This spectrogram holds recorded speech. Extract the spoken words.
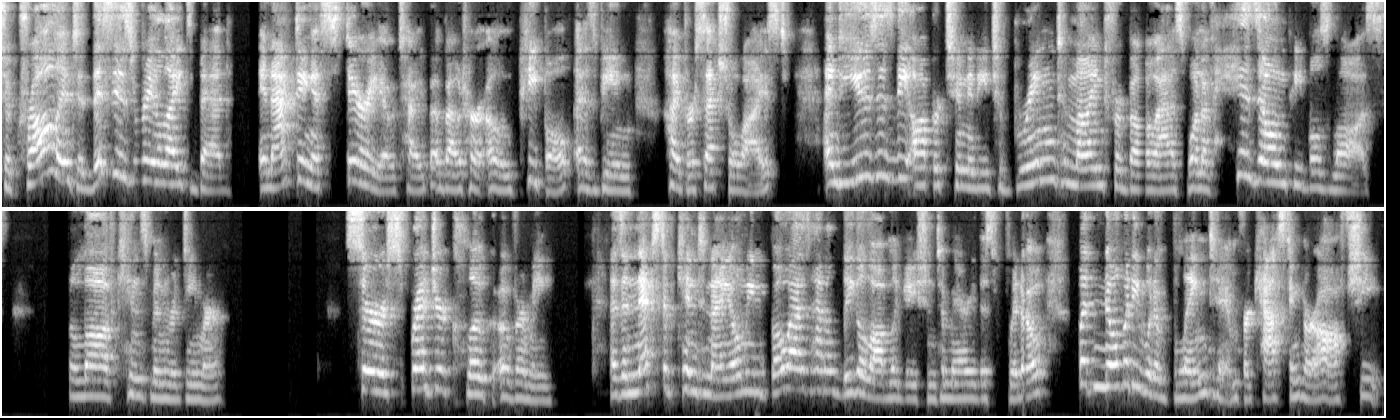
to crawl into this Israelite's bed, enacting a stereotype about her own people as being hypersexualized, and uses the opportunity to bring to mind for Boaz one of his own people's laws, the law of kinsman redeemer. Sir, spread your cloak over me. As a next of kin to Naomi, Boaz had a legal obligation to marry this widow, but nobody would have blamed him for casting her off. She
